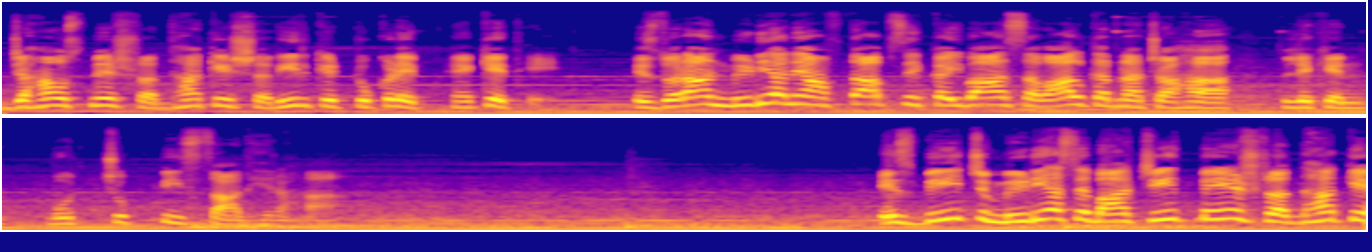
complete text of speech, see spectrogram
जहाँ उसने श्रद्धा के शरीर के टुकड़े फेंके थे। इस दौरान मीडिया ने आफ्ताब से कई बार सवाल करना चाहा, लेकिन वो चुप्पी साधे रहा। इस बीच मीडिया से बातचीत में श्रद्धा के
